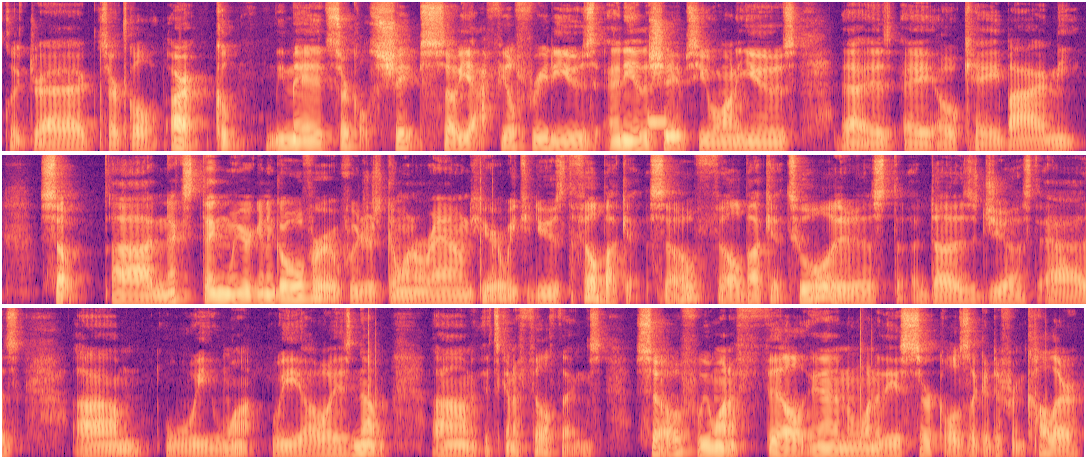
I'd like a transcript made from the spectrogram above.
Click, drag, circle. All right, cool. We made circles, shapes. So yeah, feel free to use any of the shapes you want to use. That is a-okay by me. So uh, next thing we are going to go over, if we're just going around here, we could use the fill bucket. So fill bucket tool it just does just as um, we want. We always know um, it's going to fill things. So if we want to fill in one of these circles like a different color,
